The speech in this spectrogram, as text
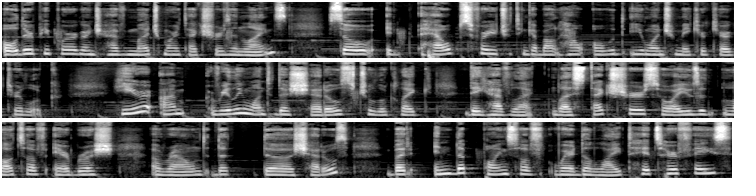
older people are going to have much more textures and lines. So it helps for you to think about how old you want to make your character look. Here, I really wanted the shadows to look like they have like less texture, so I used lots of airbrush around the the shadows. But in the points of where the light hits her face,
